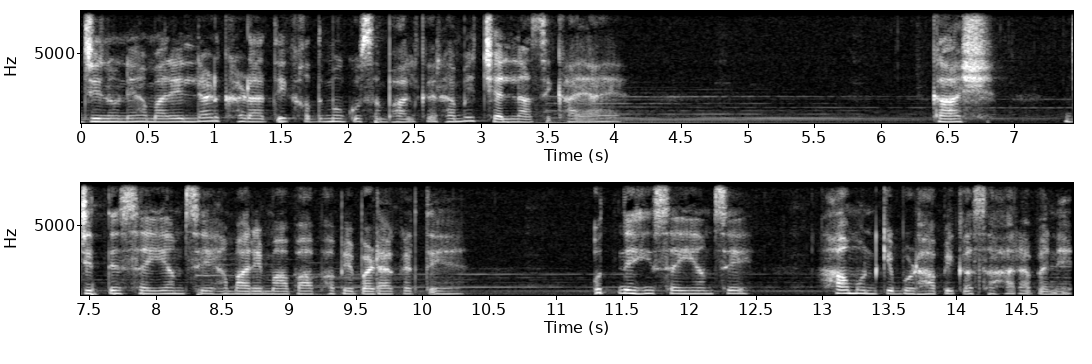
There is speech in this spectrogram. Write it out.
जिन्होंने हमारे लड़खड़ाते कदमों को संभाल कर हमें चलना सिखाया है। काश जितने संयम से हमारे माँ बाप हमें बड़ा करते हैं, उतने ही संयम से हम उनके बुढ़ापे का सहारा बने।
